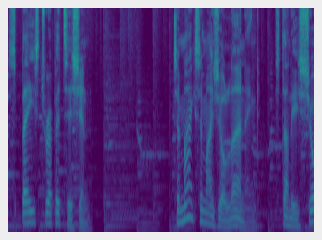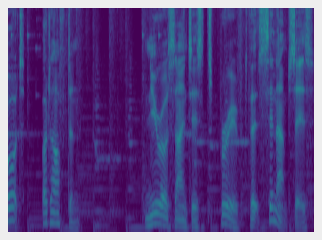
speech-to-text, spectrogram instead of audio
Spaced repetition. To maximize your learning, study short but often. Neuroscientists proved that synapses,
